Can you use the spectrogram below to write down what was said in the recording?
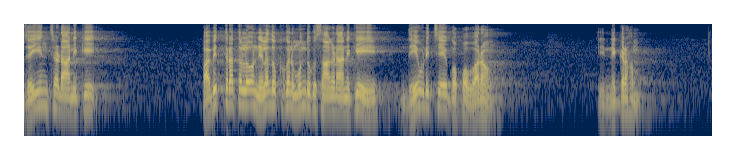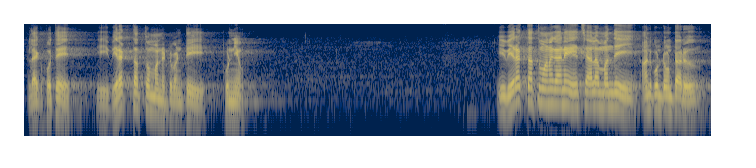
జయించడానికి పవిత్రతలో నిలదొక్కుని ముందుకు సాగడానికి దేవుడిచ్చే గొప్ప వరం ఈ నిగ్రహం. లేకపోతే ఈ విరక్తత్వం అన్నటువంటి పుణ్యం. ఈ విరక్తత్వం అనగానే చాలామంది అనుకుంటూ ఉంటారు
